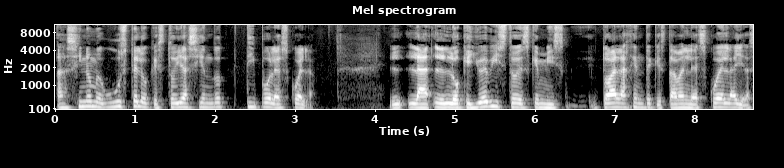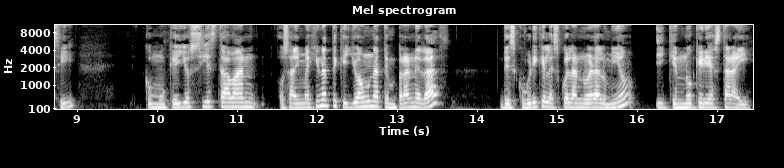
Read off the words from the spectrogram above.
así no me guste lo que estoy haciendo tipo la escuela. La, lo que yo he visto es que mis toda la gente que estaba en la escuela y así, como que ellos sí estaban, o sea, imagínate que yo a una temprana edad descubrí que la escuela no era lo mío y que no quería estar ahí,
